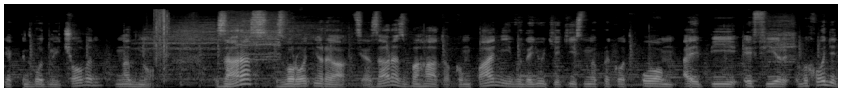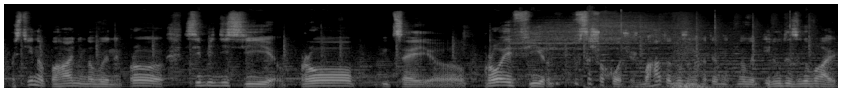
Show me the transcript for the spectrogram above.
як підводний човен на дно. Зараз зворотня реакція. Зараз багато компаній видають якісь, наприклад, ОМ, IP, ефір. Виходять постійно погані новини про CBDC, про цей е, про ефір. Ну, все, що хочеш. Багато дуже негативних новин. І люди зливають.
